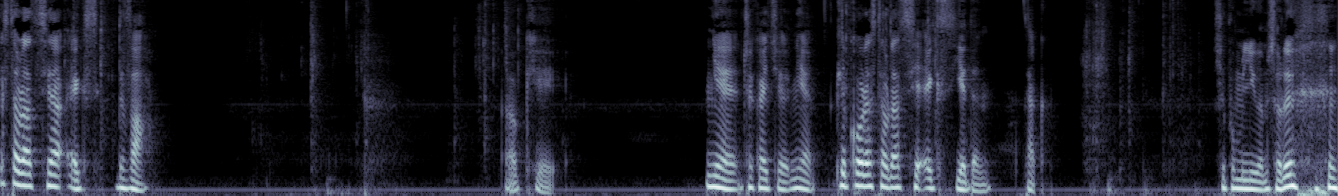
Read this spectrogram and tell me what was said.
restauracja X2. Ok. Nie, czekajcie, nie. Tylko restauracja X1. Tak. Się pomyliłem, sorry.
